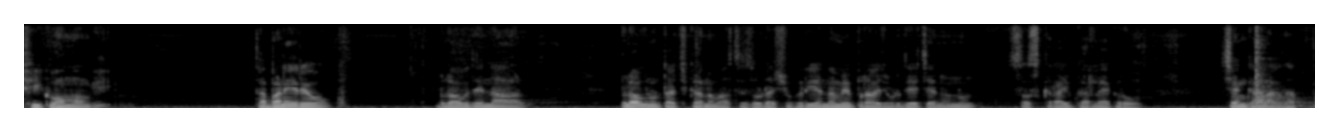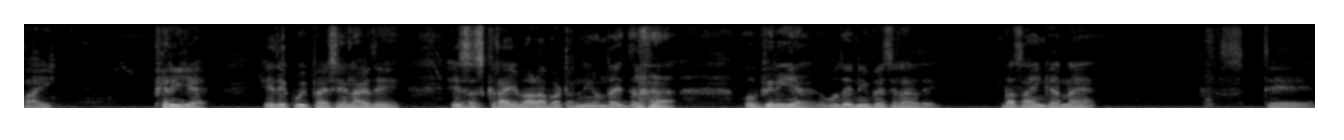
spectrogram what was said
ਠੀਕ ਹੋਵੋਗੇ। ਤਾਂ ਬਣੇ ਰਹੋ ਬਲੌਗ ਦੇ ਨਾਲ। ਬਲੌਗ ਨੂੰ ਟੱਚ ਕਰਨ ਵਾਸਤੇ ਤੁਹਾਡਾ ਸ਼ੁਕਰੀਆ। ਨਵੇਂ ਭਰਾ ਜੁੜਦੇ ਆ ਚੈਨਲ ਨੂੰ ਸਬਸਕ੍ਰਾਈਬ ਕਰ ਲਿਆ ਕਰੋ। ਚੰਗਾ ਲੱਗਦਾ ਭਾਈ। ਫ੍ਰੀ ਹੈ। ਇਹਦੇ ਕੋਈ ਪੈਸੇ ਨਹੀਂ ਲੱਗਦੇ। ਇਹ ਸਬਸਕ੍ਰਾਈਬ ਵਾਲਾ ਬਟਨ ਨਹੀਂ ਹੁੰਦਾ ਇੱਧਰ। ਉਹ ਫ੍ਰੀ ਹੈ। ਉਹਦੇ ਨਹੀਂ ਪੈਸੇ ਲੱਗਦੇ। ਬਸ ਐਂ ਕਰਨਾ ਹੈ। ਤੇ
